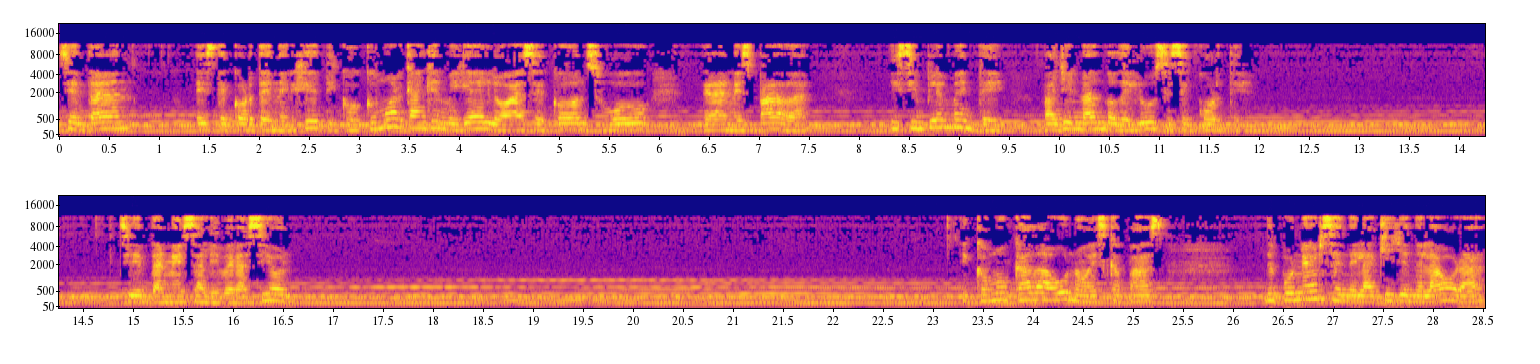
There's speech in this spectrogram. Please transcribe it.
Sientan este corte energético, como Arcángel Miguel lo hace con su gran espada y simplemente va llenando de luz ese corte. Sientan esa liberación cómo cada uno es capaz de ponerse en el aquí y en el ahora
